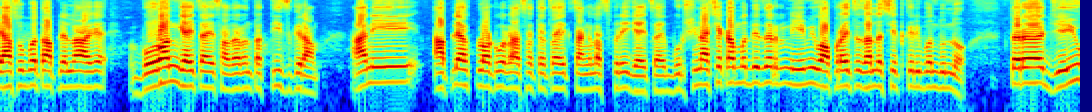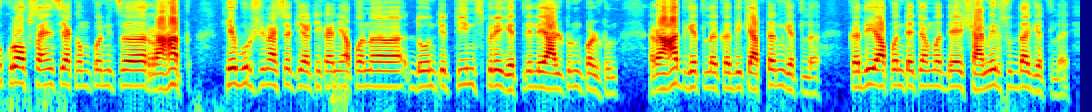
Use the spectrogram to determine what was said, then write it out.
त्यासोबत आपल्याला बोरॉन घ्यायचं आहे साधारणतः तीस ग्राम. आणि आपल्या प्लॉटवर असा त्याचा एक चांगला स्प्रे घ्यायचा आहे. बुरशीनाशकामध्ये जर नेहमी वापरायचं झालं शेतकरी बंधूंनो तर जे यू क्रॉप सायन्स या कंपनीचं राहत हे बुरशीनाशक या ठिकाणी आपण दोन ते तीन स्प्रे घेतलेले आलटून पलटून. राहत घेतलं कधी कॅप्टन घेतलं कधी आपण त्याच्यामध्ये शामीरसुद्धा घेतलं आहे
